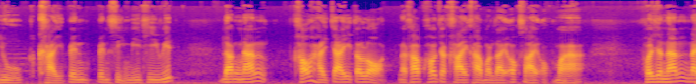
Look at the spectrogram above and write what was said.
อยู่ไข่เป็นเป็นสิ่งมีชีวิต ดังนั้นเขาหายใจตลอดนะครับ เขาจะคายคาร์บอนไดออกไซด์ออกมา เพราะฉะนั้นใน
